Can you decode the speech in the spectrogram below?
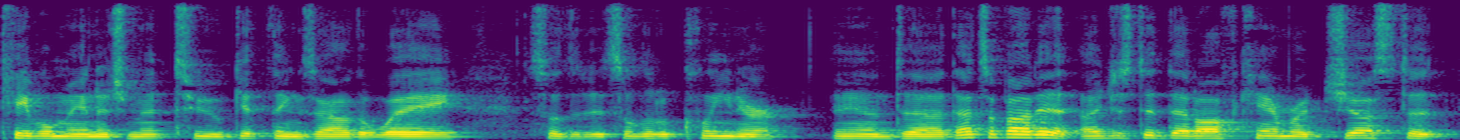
cable management to get things out of the way so that it's a little cleaner. And uh, that's about it. I just did that off camera just to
